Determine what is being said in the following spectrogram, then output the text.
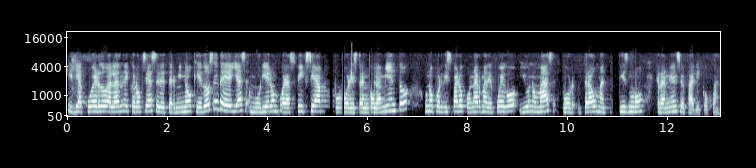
y de acuerdo a las necropsias se determinó que 12 de ellas murieron por asfixia, por estrangulamiento, uno por disparo con arma de fuego y uno más por traumatismo cráneoencefálico, Juan.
